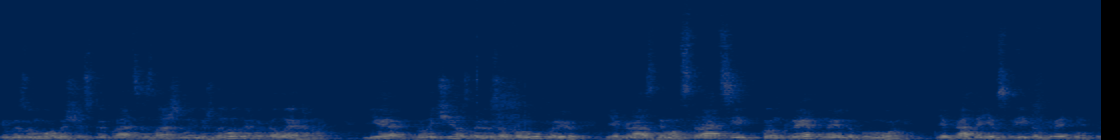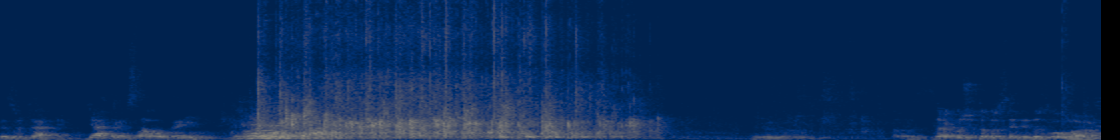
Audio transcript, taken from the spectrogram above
І безумовно, що співпраця з нашими міжнародними колегами є величезною запорукою якраз демонстрації конкретної допомоги, яка дає свої конкретні результати. Дякую, слава Україні! Е, Зараз хочу запросити до слова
